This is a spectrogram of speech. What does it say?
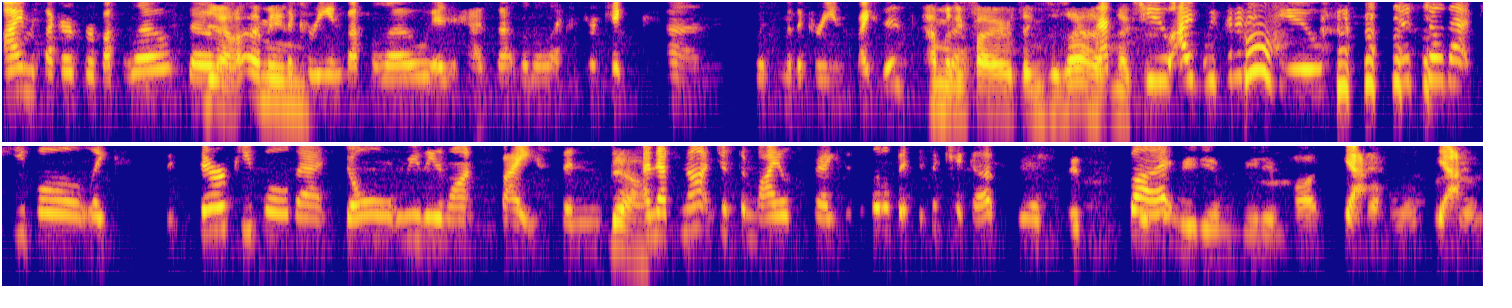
I'm a sucker for buffalo. So Yeah, I mean, the Korean buffalo, it has that little extra kick um, with some of the Korean spices. how many fire things does that have that's next to two. I we put it at two, just so that people like. There are people that don't really want spice, and Yeah. and that's not just a mild spice. It's a little bit. It's a kick up. it's it's But- it's a medium medium hot Yeah. buffalo for Yeah. sure.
